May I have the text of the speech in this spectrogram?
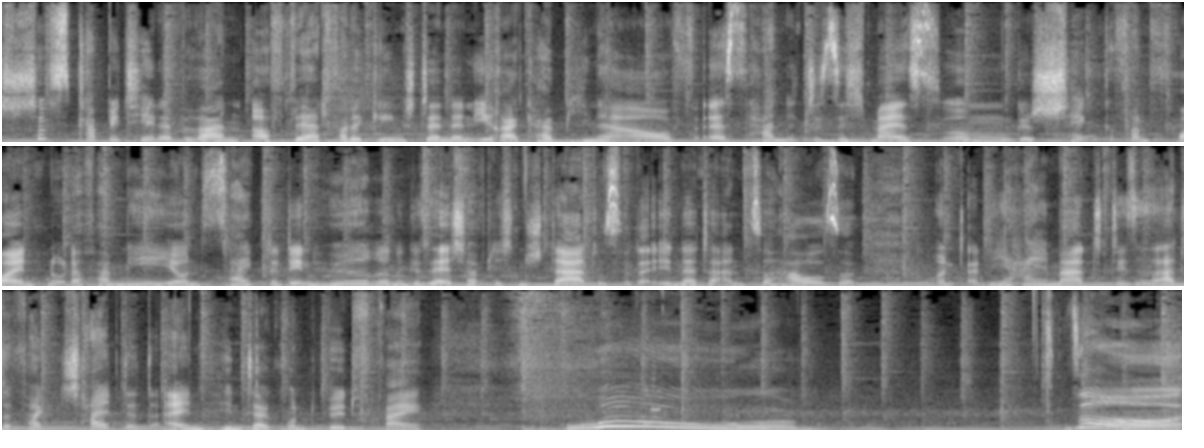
Schiffskapitäne bewahren oft wertvolle Gegenstände in ihrer Kabine auf. Es handelte sich meist um Geschenke von Freunden oder Familie und zeigte den höheren gesellschaftlichen Status und erinnerte an Zuhause und an die Heimat. Dieses Artefakt schaltet ein Hintergrundbild frei. Woo! So,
